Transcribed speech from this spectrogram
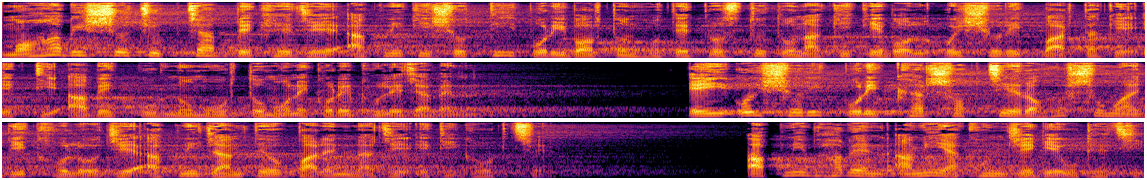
মহাবিশ্ব চুপচাপ দেখে যে আপনি কি সত্যিই পরিবর্তন হতে প্রস্তুত নাকি কেবল ঐশ্বরিক বার্তাকে একটি আবেগপূর্ণ মুহূর্ত মনে করে ভুলে যাবেন। এই ঐশ্বরিক পরীক্ষার সবচেয়ে রহস্যময় দিক হল যে আপনি জানতেও পারেন না যে এটি ঘটছে। আপনি ভাবেন, আমি এখন জেগে উঠেছি।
